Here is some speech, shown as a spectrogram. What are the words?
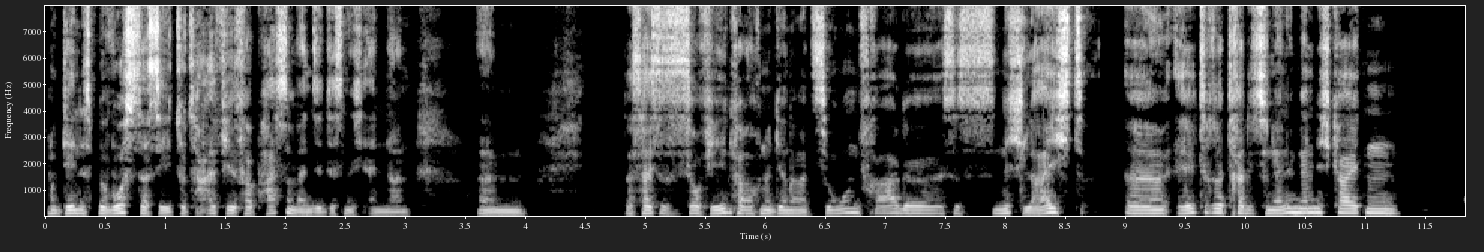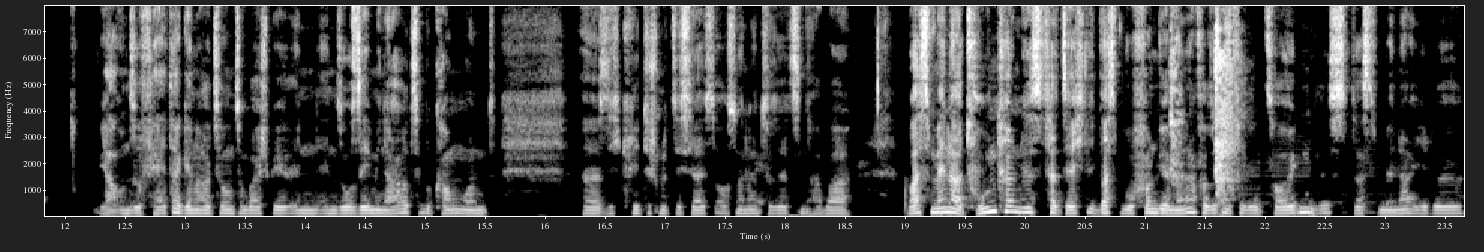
und denen ist bewusst, dass sie total viel verpassen, wenn sie das nicht ändern. Ähm, das heißt, es ist auf jeden Fall auch eine Generationenfrage. Es ist nicht leicht, äh, ältere traditionelle Männlichkeiten, ja, unsere Vätergeneration zum Beispiel, in, in so Seminare zu bekommen und äh, sich kritisch mit sich selbst auseinanderzusetzen. Aber was Männer tun können, ist tatsächlich, was, wovon wir Männer versuchen zu überzeugen, ist, dass Männer ihre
